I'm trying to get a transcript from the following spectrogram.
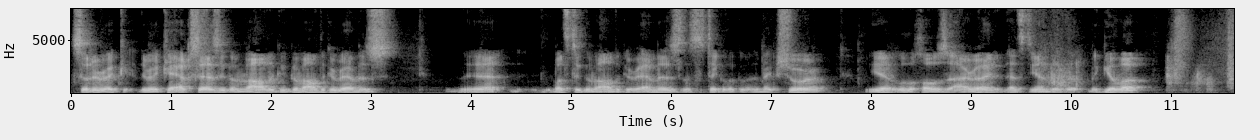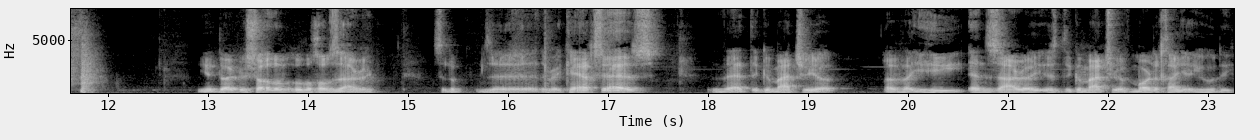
So the the Rekech says a gewaldige gewaldige remes. Yeah, what's the gewaldige remes? Let's take a look at it to make sure. Yeah, ulachol. That's the end of the Megillah. Yedoy b'shalom ulachol. So the the the says that the gematria of Vayihi and Zara is the gematria of Mordechai Yehudi.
